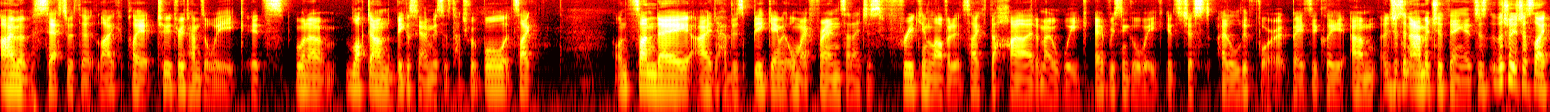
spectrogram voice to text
I'm obsessed with it. Like play it two, three times a week. It's when I'm locked down, the biggest thing I miss is touch football. It's like on Sunday I'd have this big game with all my friends and I just freaking love it. It's like the highlight of my week every single week. It's just I live for it basically. Um, it's just an amateur thing. It's just literally it's just like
